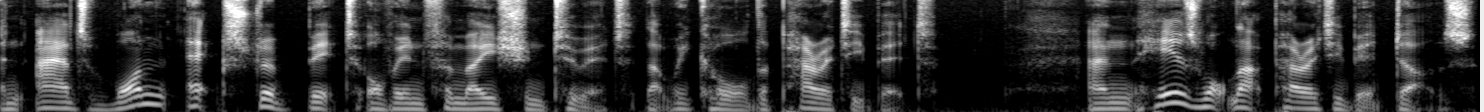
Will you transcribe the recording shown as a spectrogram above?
and adds one extra bit of information to it that we call the parity bit. And here's what that parity bit does.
